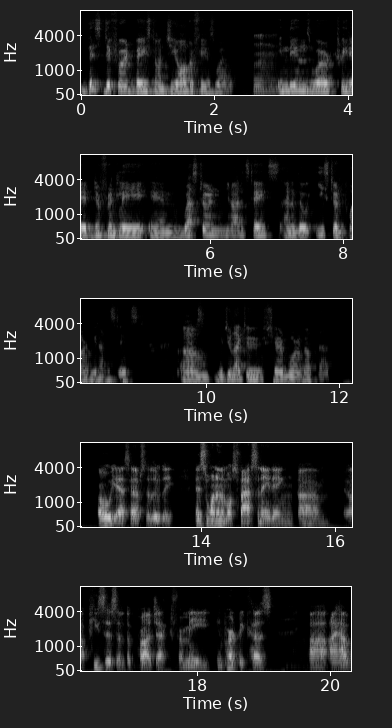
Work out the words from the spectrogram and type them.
this differed based on geography as well. Mm. Indians were treated differently in Western United States and in the eastern part of the United States. Um, yes. Would you like to share more about that? Oh, yes, absolutely. It's one of the most fascinating um, uh, pieces of the project for me, in part because uh, I have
